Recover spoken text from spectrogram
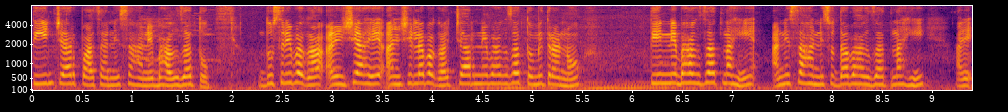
तीन चार पाच आणि सहाने भाग जातो. दुसरी बघा ऐंशी आहे ऐंशीला बघा चारने भाग जातो मित्रांनो तीनने भाग जात नाही आणि सहाने सुद्धा भाग जात नाही आणि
